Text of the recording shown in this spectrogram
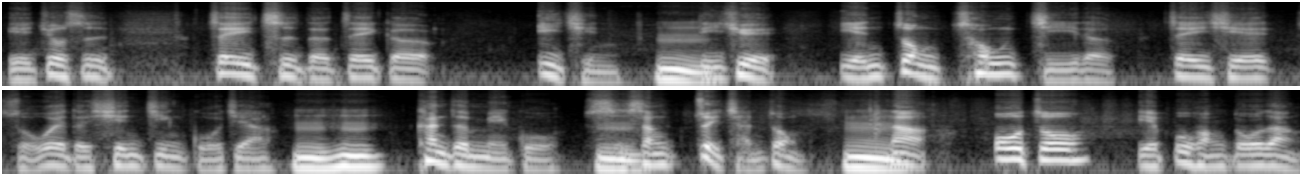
也就是。这一次的这个疫情，嗯，的确严重冲击了这一些所谓的先进国家，嗯哼，看着美国史上最惨重，嗯，那欧洲也不遑多让，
